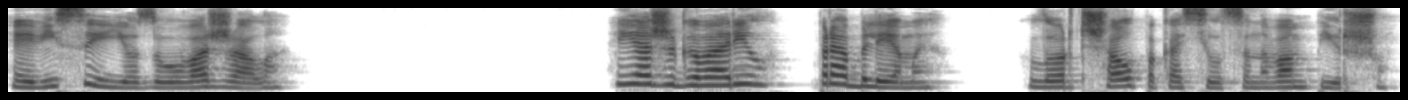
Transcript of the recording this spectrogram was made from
Эвиса ее зауважала. «Я же говорил, проблемы», — лорд Шал покосился на вампиршу.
